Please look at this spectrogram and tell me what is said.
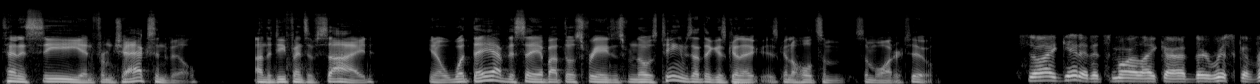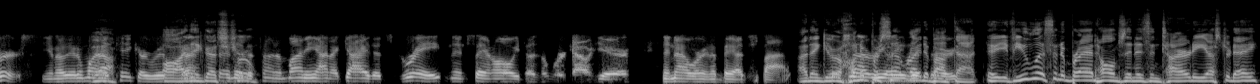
Tennessee and from Jacksonville on the defensive side, you know what they have to say about those free agents from those teams. I think is gonna is gonna hold some some water too. So I get it. It's more like uh, they're risk averse. You know, they don't want Yeah. to take a risk. Oh, I think that's spending true. a ton of money on a guy that's great, and then saying, "Oh, he doesn't work out here," and now we're in a bad spot. I think you're It's 100% really right about that. If you listen to Brad Holmes in his entirety yesterday,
